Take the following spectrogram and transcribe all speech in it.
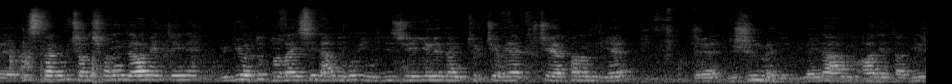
E, biz tabii bu çalışmanın devam ettiğini biliyorduk. Dolayısıyla hani bu İngilizceyi yeniden Türkçe veya Kürtçe yapalım diye e, düşünmedik. Leyla Hanım adeta bir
